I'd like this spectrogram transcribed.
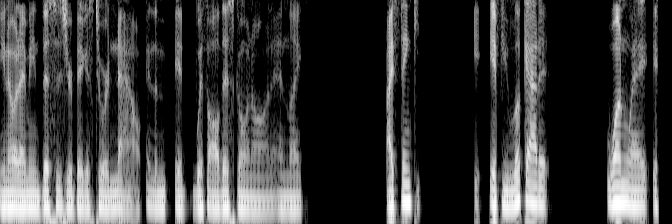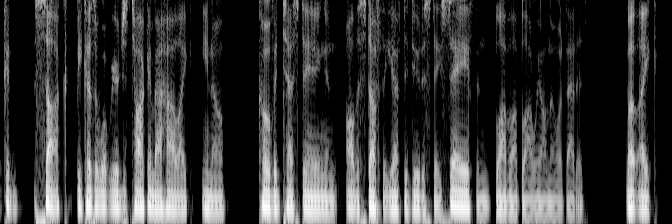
you know what i mean? This is your biggest tour now in the it with all this going on. And like i think if you look at it one way it could suck because of what we were just talking about how like you know covid testing and all the stuff that you have to do to stay safe and blah blah blah. We all know what that is. But like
